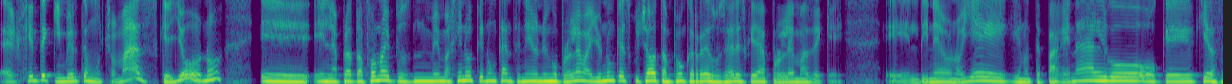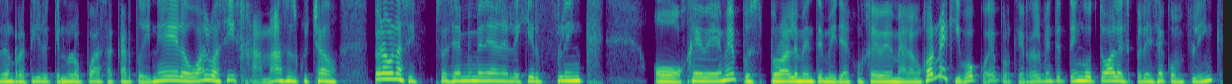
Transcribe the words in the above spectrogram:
hay, gente que invierte mucho más que yo, ¿no? Eh, en la plataforma y pues me imagino que nunca han tenido ningún problema. Yo nunca he escuchado tampoco en redes sociales que haya problemas de que eh, el dinero no llegue, que no te paguen algo o que quieras hacer un retiro y que no lo puedas sacar tu dinero o algo así. Jamás he escuchado. Pero aún así, pues si a mí me dieran elegir Flink o GBM, pues probablemente me iría con GBM. A lo mejor me equivoco, ¿eh? porque realmente tengo toda la experiencia con Flink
